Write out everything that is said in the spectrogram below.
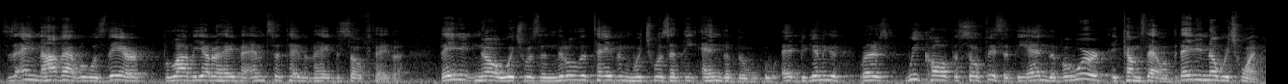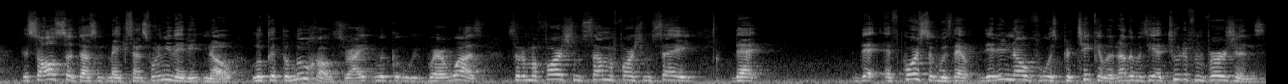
it says, "Ein was there v'lav yarohei be'emtza teva v'hei b'sof teva." They didn't know which was in the middle of the Taven, which was at the end of the at beginning. Of, whereas we call it the sophist. At the end of a word, it comes that one, but they didn't know which one. This also doesn't make sense. What do you mean they didn't know? Look at the luchos, right? Look at where it was. So the mafarshim, some mafarshim say that that of course it was that they didn't know if it was particular. In other words, you had two different versions.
